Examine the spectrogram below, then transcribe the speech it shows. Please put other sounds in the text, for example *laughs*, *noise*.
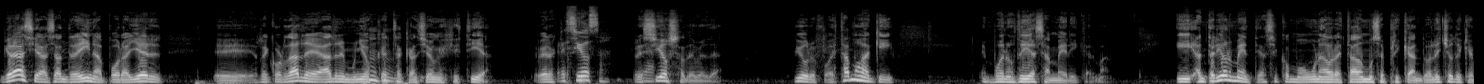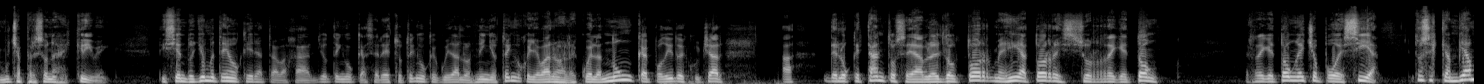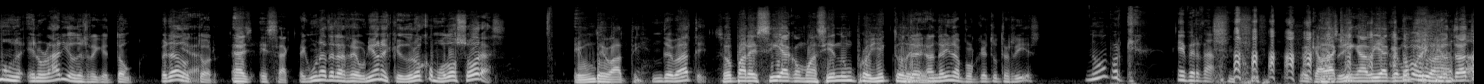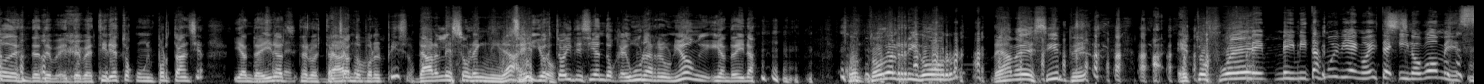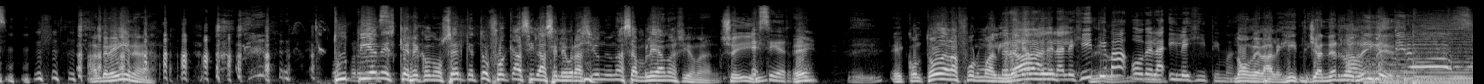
Gracias, Andreina, por ayer eh, recordarle a Adrián Muñoz que esta *laughs* canción existía. De veras que sí. Preciosa. Preciosa, de verdad. Beautiful. Estamos aquí en Buenos Días América, hermano. Y anteriormente, hace como una hora, estábamos explicando el hecho de que muchas personas escriben diciendo, yo me tengo que ir a trabajar, yo tengo que hacer esto, tengo que cuidar a los niños, tengo que llevarlos a la escuela. Nunca he podido escuchar ah, de lo que tanto se habla. El doctor Mejía Torres y su reggaetón. El reggaetón hecho poesía. Entonces cambiamos el horario del reggaetón. ¿Verdad, doctor? Ah, Exacto. En una de las reuniones que duró como dos horas. En un debate. Un debate. Eso parecía como haciendo un proyecto de. Andre- Andreina, ¿por qué tú te ríes? No, porque es verdad. *laughs* Pues cada Sí. quien había que motivar. Yo trato de, de- de- de vestir esto con importancia y Andreina Excelente. te lo está Dar- echando por el piso. Darle solemnidad. Sí, yo esto. estoy diciendo que hubo una reunión y Andreina. *laughs* Con todo el rigor, déjame decirte, esto fue, me, me imitas muy bien, ¿oíste? Hino Gómez. *laughs* Andreina, tú tienes que reconocer que esto fue casi la celebración de una asamblea nacional. Sí. Es cierto. ¿eh? Eh, con toda la Pero ya va, formalidad. ¿de la legítima o de la ilegítima? No, de la legítima. Janet Rodríguez.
